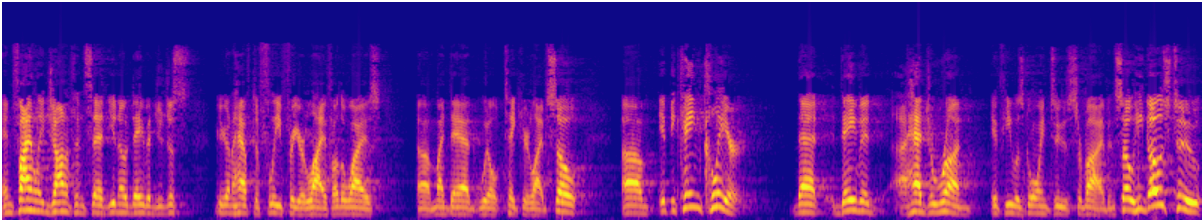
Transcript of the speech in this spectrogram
And finally, Jonathan said, You know, David, you're just, you're going to have to flee for your life. Otherwise, uh, my dad will take your life. So um, it became clear that David uh, had to run if he was going to survive. And so he goes to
